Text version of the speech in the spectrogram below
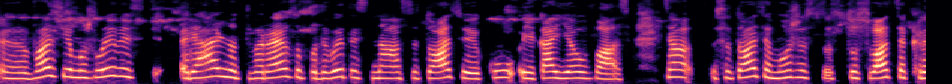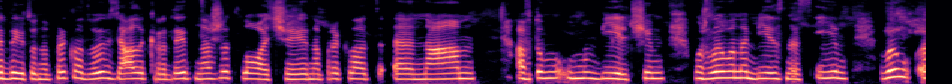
е, у вас є можливість реально тверезо подивитись на ситуацію, яку, яка є у вас. Ця ситуація може стосуватися кредиту. Наприклад, ви взяли кредит на житло, чи, наприклад, е, на автомобіль, чи можливо на бізнес, і ви е,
